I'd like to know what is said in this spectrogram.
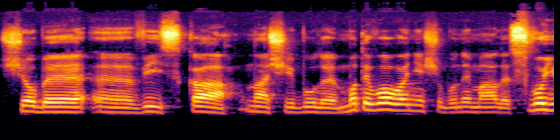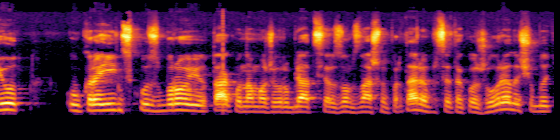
щоб е, війська наші були мотивовані, щоб вони мали свою українську зброю. Так, вона може вироблятися разом з нашими партнерами. Про це також говорили, що будуть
